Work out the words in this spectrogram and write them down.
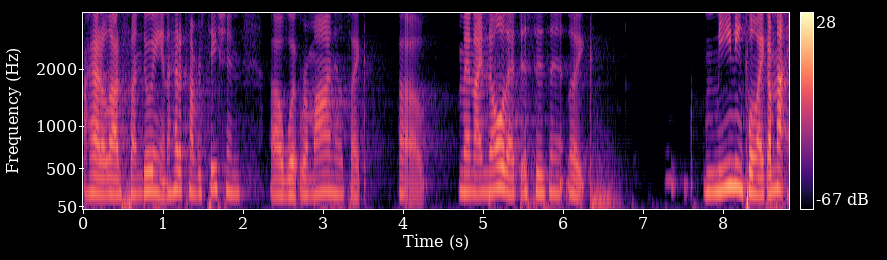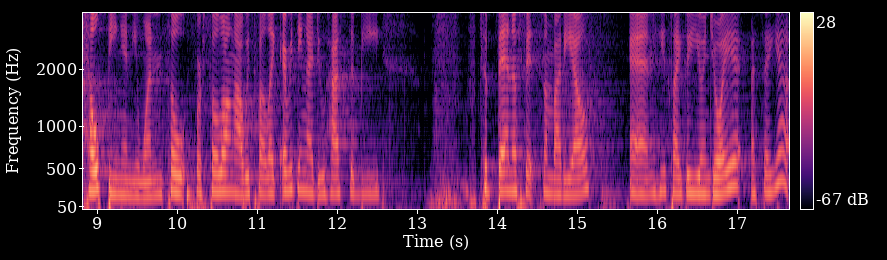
I had a lot of fun doing. And I had a conversation uh, with Ramon. And it was like, uh, man, I know that this isn't like meaningful. Like I'm not helping anyone. And so for so long, I always felt like everything I do has to be f- to benefit somebody else. And he's like, "Do you enjoy it?" I say, "Yeah."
